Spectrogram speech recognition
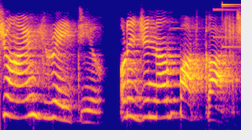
Chimes Radio, original podcast.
